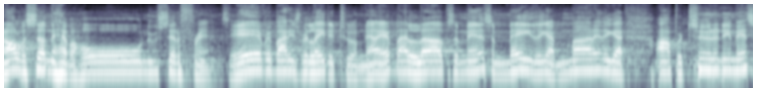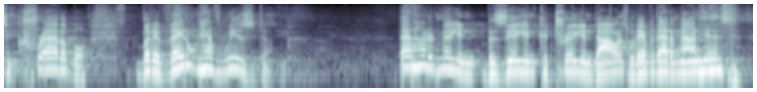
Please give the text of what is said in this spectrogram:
And all of a sudden they have a whole new set of friends. Everybody's related to them now. Everybody loves them, man. It's amazing. They got money, they got opportunity, man. It's incredible. But if they don't have wisdom, that 100 million, bazillion, quadrillion dollars, whatever that amount is,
